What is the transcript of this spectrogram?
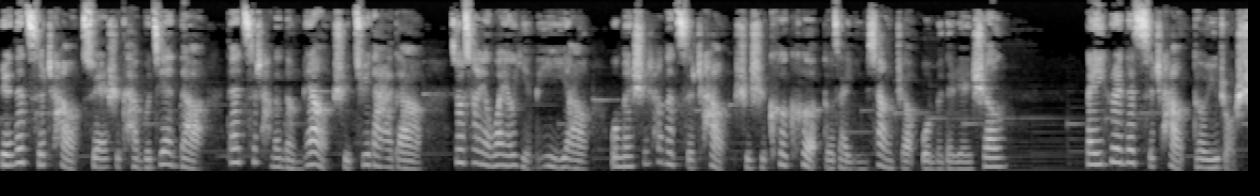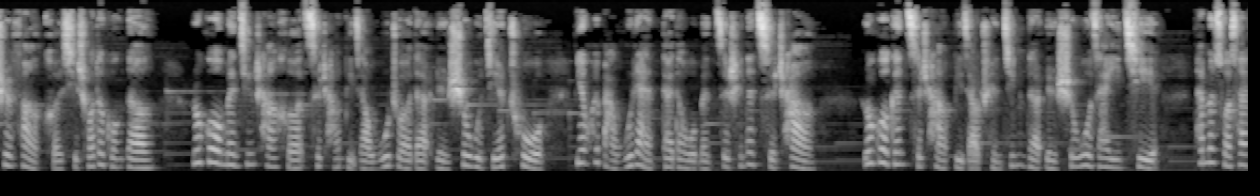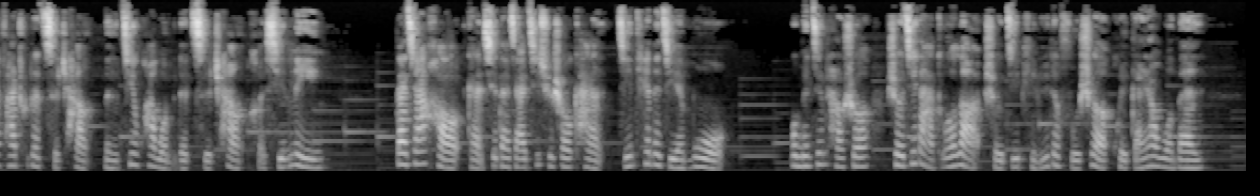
人的磁场虽然是看不见的，但磁场的能量是巨大的，就像有万有引力一样，我们身上的磁场时时刻刻都在影响着我们的人生。每一个人的磁场都有一种释放和吸收的功能。如果我们经常和磁场比较污浊的人事物接触，便会把污染带到我们自身的磁场。如果跟磁场比较纯净的人事物在一起，他们所散发出的磁场能净化我们的磁场和心灵。大家好，感谢大家继续收看今天的节目。我们经常说，手机打多了，手机频率的辐射会干扰我们。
